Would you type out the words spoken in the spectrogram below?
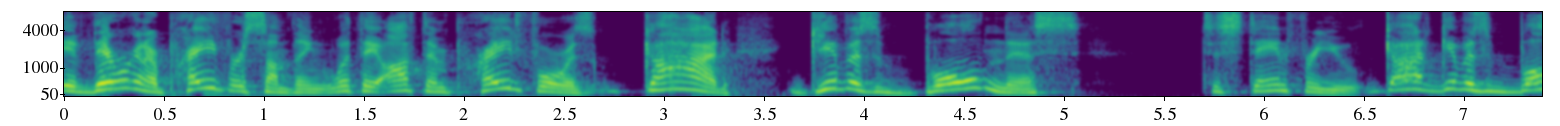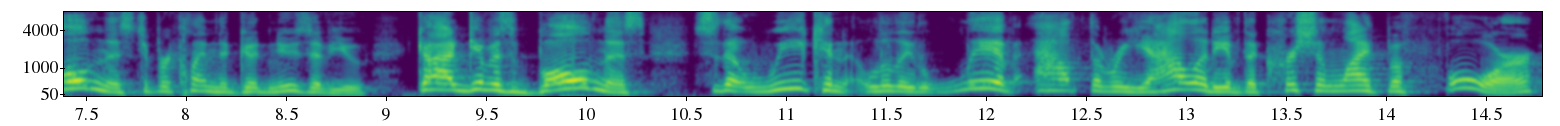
if they were going to pray for something, what they often prayed for was God, give us boldness to stand for you. God, give us boldness to proclaim the good news of you. God, give us boldness so that we can literally live out the reality of the Christian life before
